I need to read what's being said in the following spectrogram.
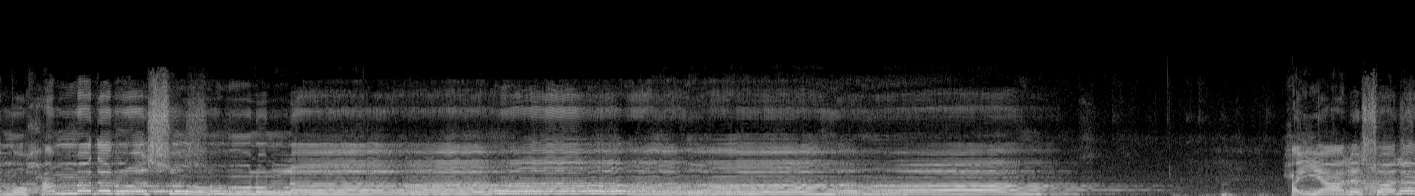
محمد رسول الله. حي على الصلاة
